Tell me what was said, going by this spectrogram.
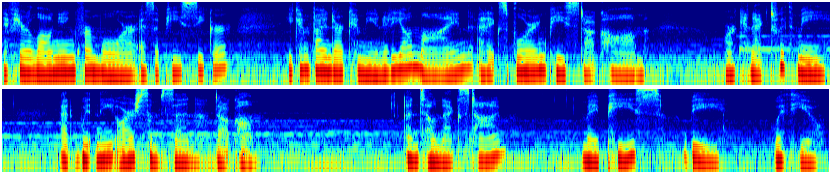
If you're longing for more as a peace seeker, you can find our community online at exploringpeace.com or connect with me at whitneyrsimpson.com. Until next time, may peace be with you.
